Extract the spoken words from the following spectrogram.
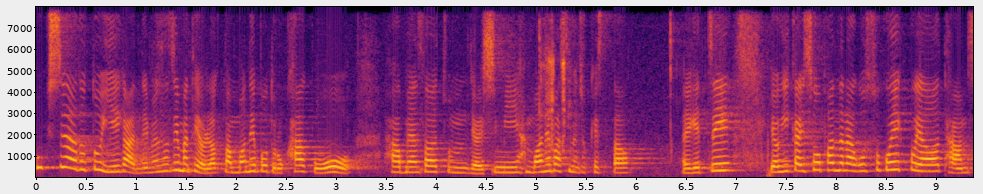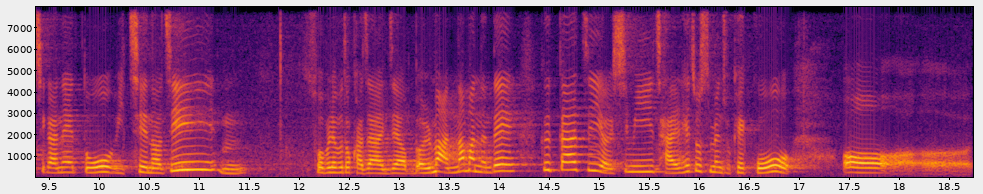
혹시라도 또 이해가 안 되면 선생님한테 연락도 한번 해보도록 하고 하면서 좀 열심히 한번 해봤으면 좋겠어. 알겠지? 여기까지 수업하느라고 수고했고요. 다음 시간에 또 위치 에너지 음, 수업을 해보도록 하자. 이제 얼마 안 남았는데 끝까지 열심히 잘 해줬으면 좋겠고 어,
